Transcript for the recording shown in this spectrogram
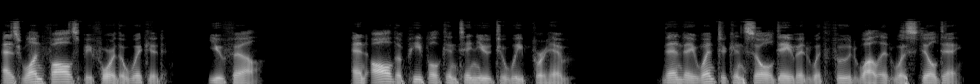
As one falls before the wicked, you fell. And all the people continued to weep for him. Then they went to console David with food while it was still day.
